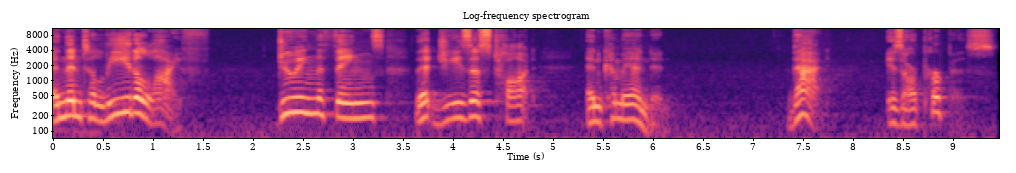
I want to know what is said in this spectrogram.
and then to lead a life doing the things that Jesus taught and commanded. That is our purpose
